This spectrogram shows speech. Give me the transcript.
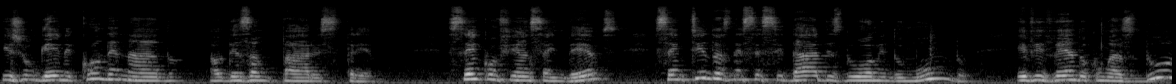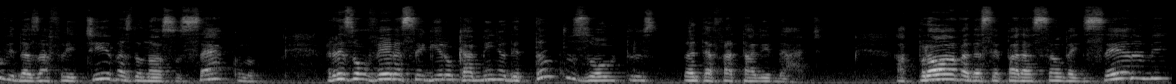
e julguei-me condenado ao desamparo extremo. Sem confiança em Deus, sentindo as necessidades do homem do mundo e vivendo com as dúvidas aflitivas do nosso século, resolvera seguir o caminho de tantos outros ante a fatalidade. A prova da separação vencera-me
